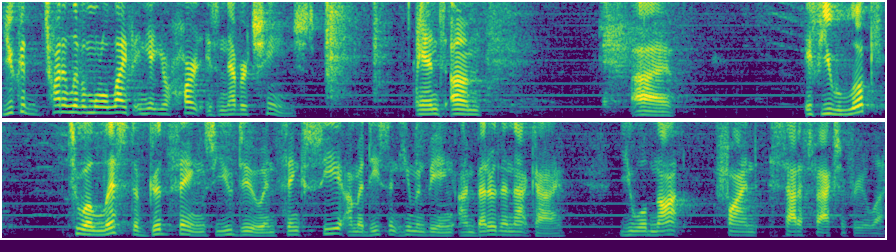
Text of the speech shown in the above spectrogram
You could try to live a moral life, and yet your heart is never changed. And um, uh, if you look to a list of good things you do and think, see, I'm a decent human being, I'm better than that guy, you will not find satisfaction for your life.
